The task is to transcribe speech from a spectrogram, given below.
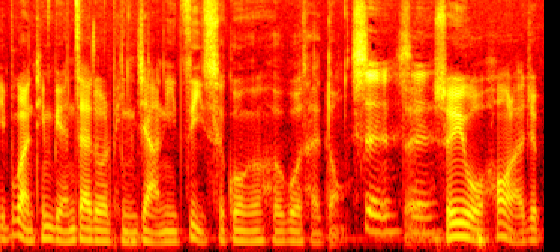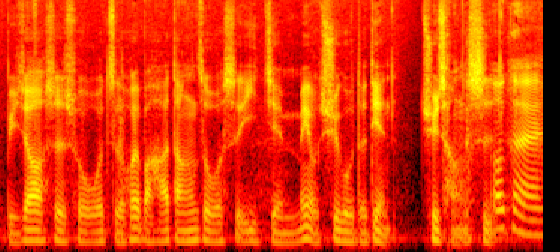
你不管听别人再多的评价，你自己吃过跟喝过才懂。是，是，所以我后来就比较是说，我只会把它当做是一间没有去过的店去尝试。OK。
